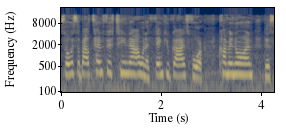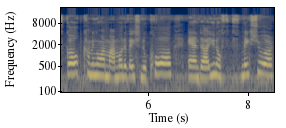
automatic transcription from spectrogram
so it's about 10 15 now i want to thank you guys for coming on this scope, coming on my motivational call. And, uh, you know, f- make sure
